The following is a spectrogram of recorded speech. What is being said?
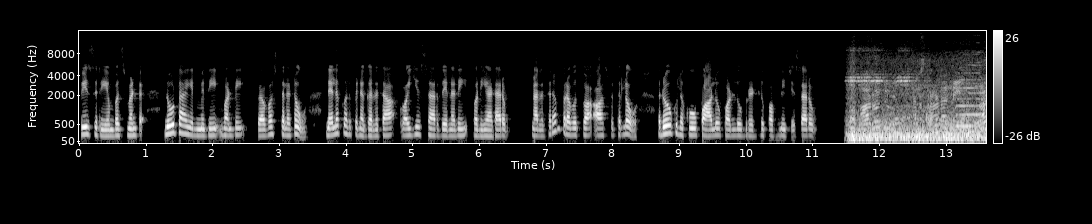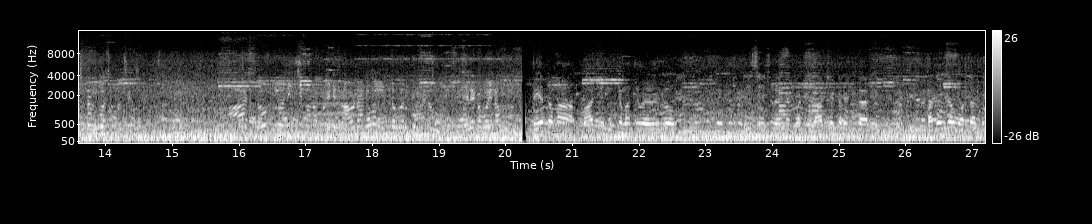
ఫీజు రియంబర్స్మెంట్ నూట ఎనిమిది వంటి వ్యవస్థలను నెలకొల్పిన ఘనత వైఎస్ఆర్దేనని కొనియాడారు. అనంతరం ప్రభుత్వ ఆసుపత్రిలో రోగులకు పాలు పళ్ళు బ్రెడ్లు పంపిణీ చేశారు. ఆ రోజు తన ప్రాణాన్ని రాష్ట్రం కోసం వచ్చింది ఆ షోక్లో నుంచి మనం బయటకు రావడానికి ఇంతవరకు మనం వెళ్ళకపోయినాం ప్రియతమ మాజీ ముఖ్యమంత్రి వర్యులు రాజశేఖర రెడ్డి గారి పదహైదవ వర్ధంతి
